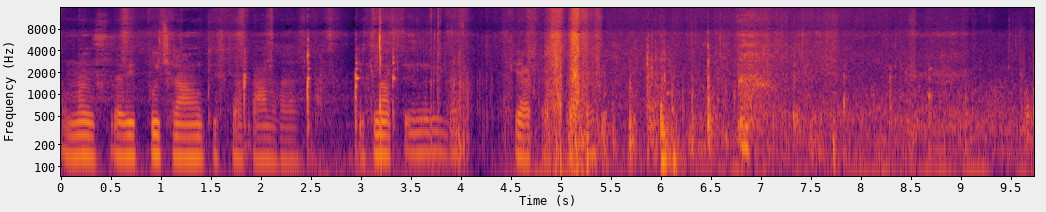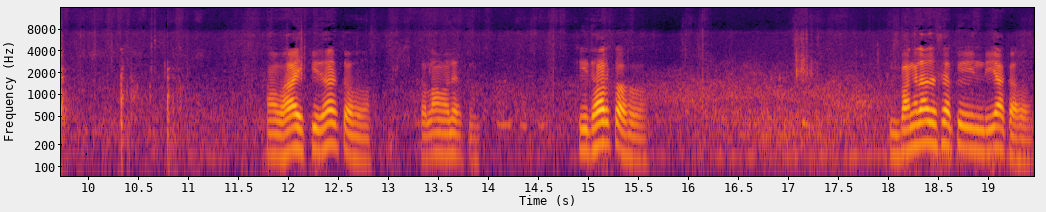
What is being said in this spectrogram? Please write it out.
तो मैं इससे अभी पूछ रहा हूँ किसका काम है, कितना सैलरी है, क्या करता है? हाँ भाई, किधर का हो? सलाम वालेकुम किधर का हो? बांग्लादेश का कि इंडिया का हो?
